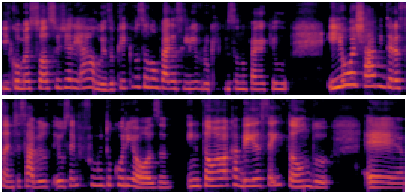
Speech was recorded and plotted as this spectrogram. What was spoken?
e começou a sugerir: Ah, Luísa, por que, que você não pega esse livro? Por que, que você não pega aquilo? E eu achava interessante, sabe? Eu, eu sempre fui muito curiosa. Então eu acabei aceitando é,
